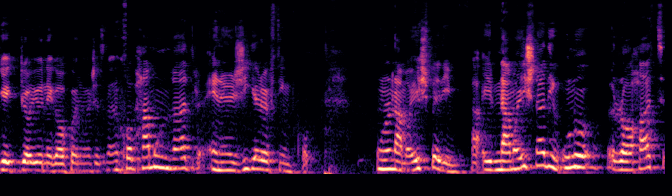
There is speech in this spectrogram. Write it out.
یک جایی رو نگاه کنیم و چیز کنیم. خب همونقدر انرژی گرفتیم. خب اونو نمایش بدیم. نمایش ندیم اونو راحت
